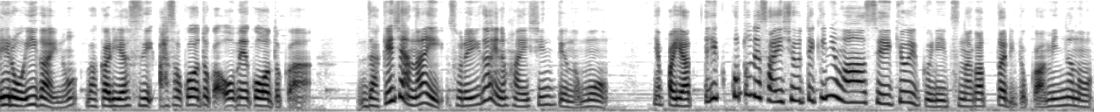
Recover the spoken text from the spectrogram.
エロ以外の分かりやすいあそことかおめことかだけじゃないそれ以外の配信っていうのもやっぱやっていくことで最終的には性教育につながったりとかみんなの、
